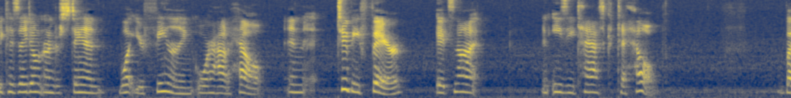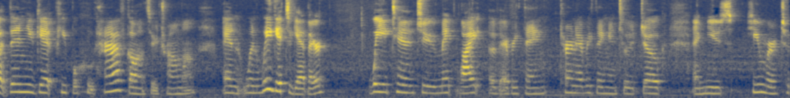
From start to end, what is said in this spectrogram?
because they don't understand what you're feeling or how to help. And to be fair, it's not an easy task to help. But then you get people who have gone through trauma, and when we get together, we tend to make light of everything, turn everything into a joke, and use humor to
